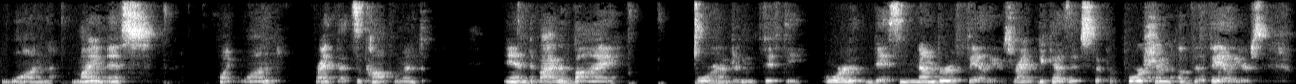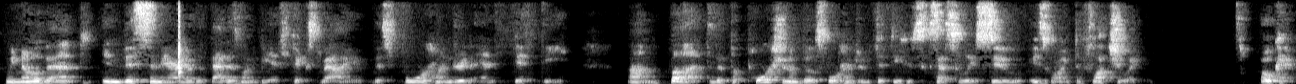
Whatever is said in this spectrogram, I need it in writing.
1 minus 0.1 right? That's a complement. And divided by 450, or this number of failures, right? Because it's the proportion of the failures. We know that in this scenario that that is going to be a fixed value, this 450. Um, but the proportion of those 450 who successfully sue is going to fluctuate. Okay,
